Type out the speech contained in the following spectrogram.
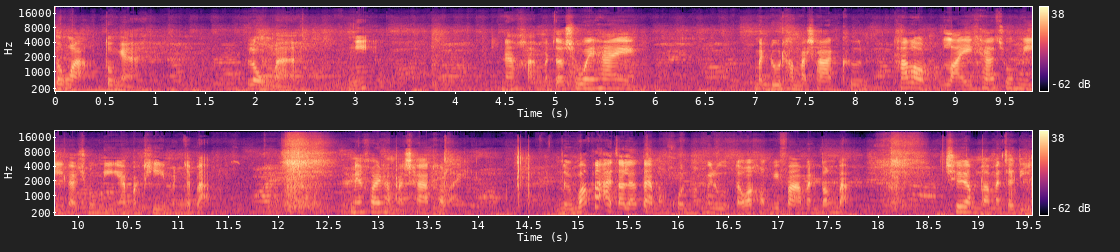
ตรงอ่างตรงเนี้ยลงมานี้นะคะ มันจะช่วยให้มันดูธรรมชาติขึ้น ถ้าเราไล่แค่ช่วงนี้กับช่วงนี้บางทีมันจะแบบ ไม่ค่อยธรรมชาติเท่าไหร่ หรือว่าก็อาจจะแล้วแต่บางคนมั้งไม่รู้ แต่ว่าของพี่ฟ้ามันต้องแบบเชื่อมแล้วมันจะดี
